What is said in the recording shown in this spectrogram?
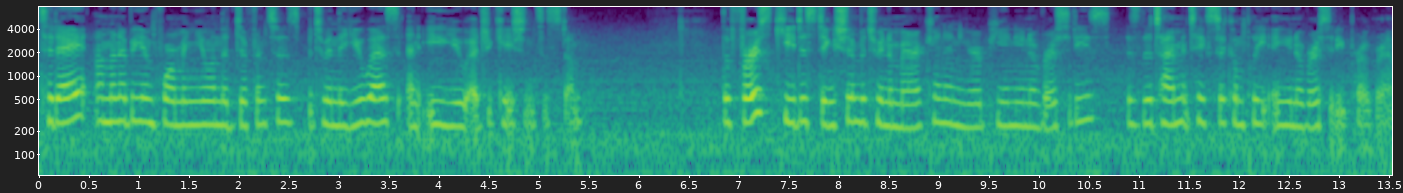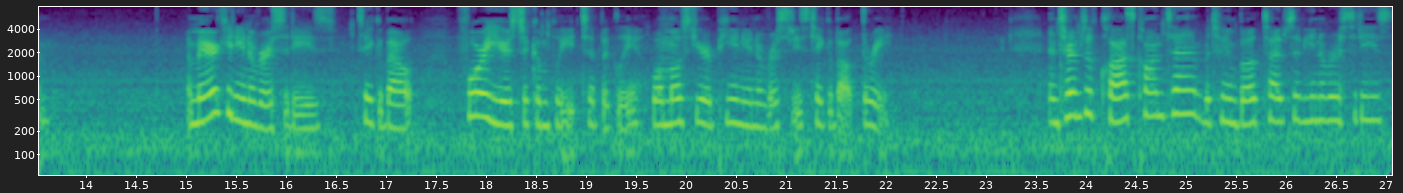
Today, I'm going to be informing you on the differences between the US and EU education system. The first key distinction between American and European universities is the time it takes to complete a university program. American universities take about four years to complete typically, while most European universities take about three. In terms of class content between both types of universities,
